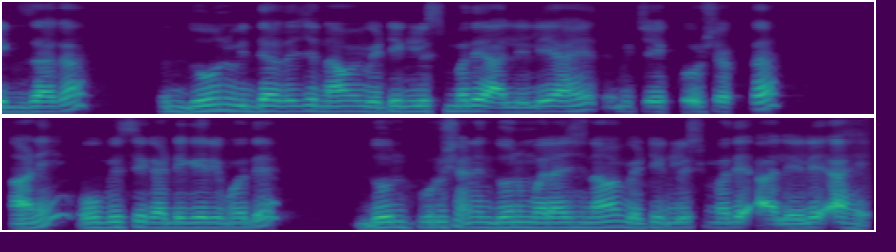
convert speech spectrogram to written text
एक जागा. दोन विद्यार्थ्यांचे नाव वेटिंग लिस्टमध्ये आलेली आहे तुम्ही चेक करू शकता. आणि ओबीसी कॅटेगरीमध्ये दोन पुरुष आणि दोन महिलांचे नाव वेटिंग लिस्टमध्ये आलेले आहे.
